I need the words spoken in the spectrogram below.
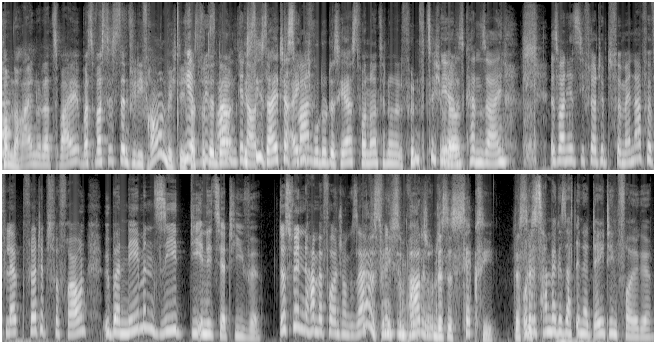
Komm, noch ein oder zwei. Was, was ist denn für die Frauen wichtig? Hier, was wird denn da? Frauen, genau. Ist die Seite Das eigentlich, waren- wo du das her hast, von 1950? Ja, oder? das kann sein. Das waren jetzt die Flirt-Tipps für Männer. Für Flirt- Flirt-Tipps für Frauen übernehmen Sie die Initiative. Das finden, haben wir vorhin schon gesagt. ja, das finde ich super sympathisch und das ist sexy. Das Oder ist, das haben wir gesagt in der Dating-Folge,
